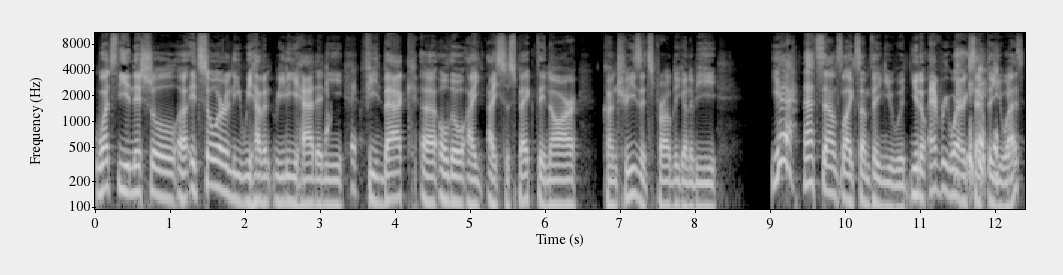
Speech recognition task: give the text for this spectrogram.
what's the initial? Uh, it's so early; we haven't really had any feedback. Uh, although I I suspect in our countries, it's probably going to be. Yeah, that sounds like something you would, you know, everywhere except the U.S.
